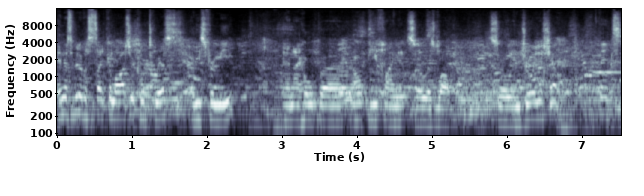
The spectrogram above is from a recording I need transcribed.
and it's a bit of a psychological twist, at least for me. And I hope uh, I hope you find it so as well. So enjoy the show. Thanks.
